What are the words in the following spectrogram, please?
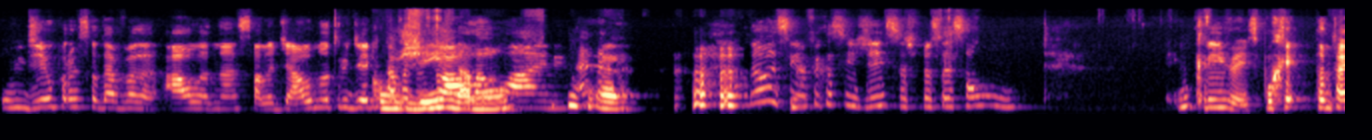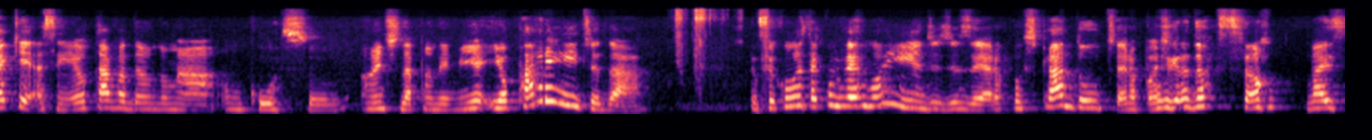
um dia o professor dava aula na sala de aula, no outro dia ele estava dando aula online. É. Então, assim, eu fico assim, gente, essas pessoas são incríveis, porque tanto é que, assim, eu estava dando uma, um curso antes da pandemia e eu parei de dar eu fico até com vergonhinha de dizer, era curso para adultos, era pós-graduação. Mas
